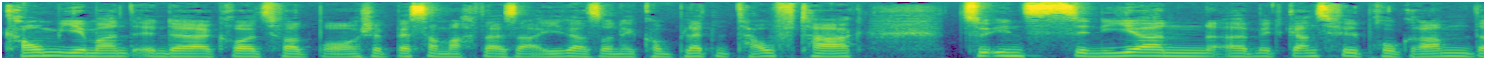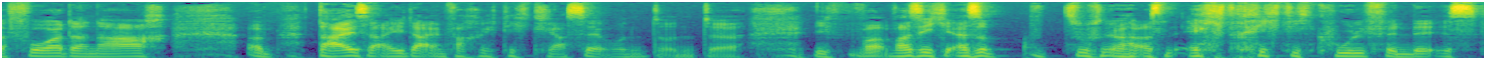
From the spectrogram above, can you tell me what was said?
kaum jemand in der Kreuzfahrtbranche besser macht als AIDA, so einen kompletten Tauftag zu inszenieren äh, mit ganz viel Programm davor, danach. Ähm, da ist AIDA einfach richtig klasse und, und äh, ich, was ich also zugegebenermaßen echt richtig cool finde, ist,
